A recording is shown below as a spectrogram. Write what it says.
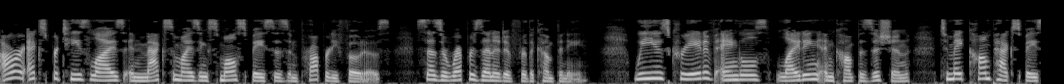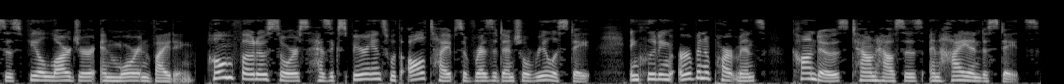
Our expertise lies in maximizing small spaces and property photos, says a representative for the company. We use creative angles, lighting, and composition to make compact spaces feel larger and more inviting. Home Photo Source has experience with all types of residential real estate, including urban apartments, condos, townhouses, and high end estates.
